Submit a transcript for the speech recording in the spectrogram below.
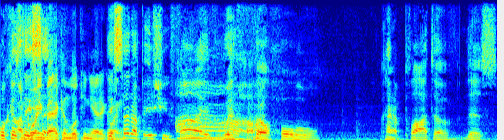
well, because I'm going set, back and looking at it. they Going, set up issue five oh. with the whole kind of plot of this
